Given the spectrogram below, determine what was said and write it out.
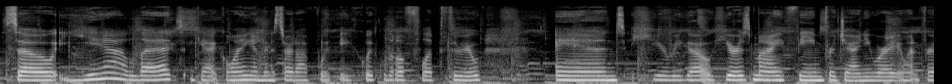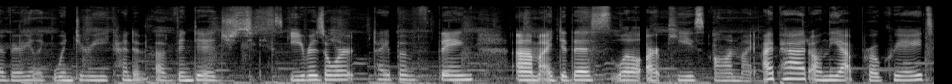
So yeah, let's get going. I'm going to start off with a quick little flip through and here we go. Here's my theme for January. I went for a very like wintry kind of a vintage ski resort type of thing. Um, I did this little art piece on my iPad on the app Procreate,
